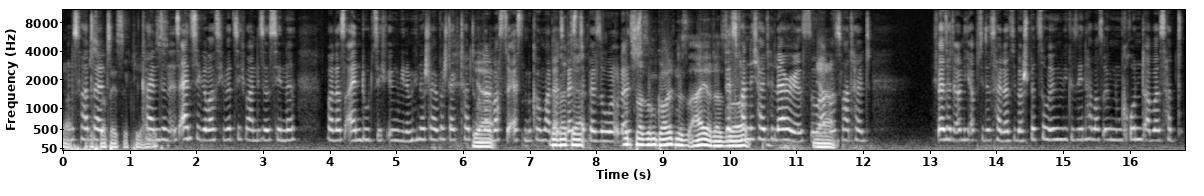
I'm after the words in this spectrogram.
Ja, Und es hat das war halt keinen alles. Sinn. Das Einzige, was ich witzig war in dieser Szene, war, dass ein Dude sich irgendwie in einem Hühnerstall versteckt hat Ja. und dann was zu essen bekommen hat Dann als hat beste der- Person. Oder Und zwar so ein goldenes Ei oder so. Das fand ich halt hilarious so, Ja. aber es war halt. Ich weiß halt auch nicht, ob sie das halt als Überspitzung irgendwie gesehen haben aus irgendeinem Grund, aber es hat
